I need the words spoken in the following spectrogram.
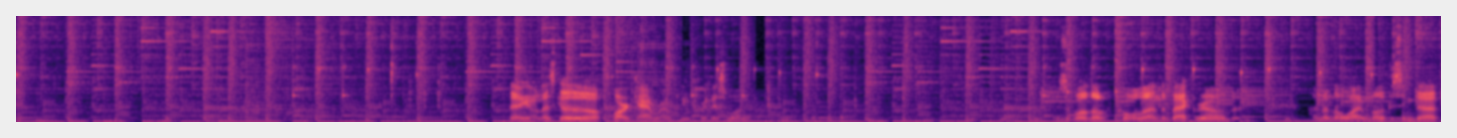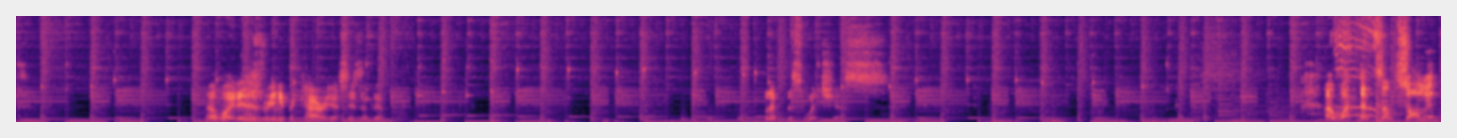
There you go, let's go to far camera view for this one. There's a bottle of cola in the background. I don't know why I'm noticing that. Oh boy, this is really precarious, isn't it? Flip the switches. Oh, what? That's not solid!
